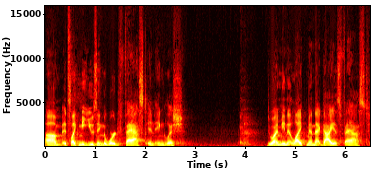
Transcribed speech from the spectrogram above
Um, it's like me using the word fast in English. Do I mean it like, man, that guy is fast?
